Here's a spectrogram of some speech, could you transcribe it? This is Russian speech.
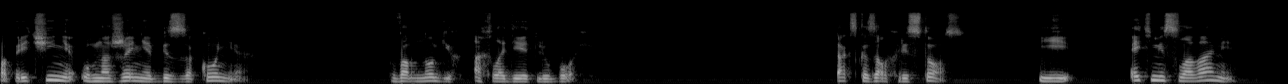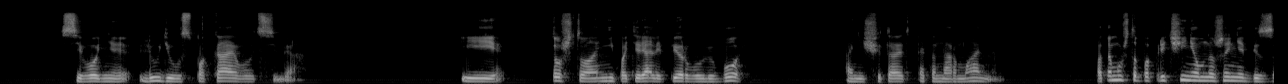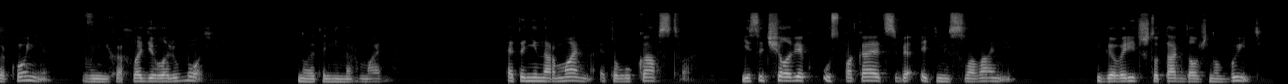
По причине умножения беззакония во многих охладеет любовь. Так сказал Христос. И этими словами сегодня люди успокаивают себя. И то, что они потеряли первую любовь, они считают это нормальным. Потому что по причине умножения беззакония в них охладела любовь. Но это ненормально. Это ненормально, это лукавство. Если человек успокаивает себя этими словами и говорит, что так должно быть,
